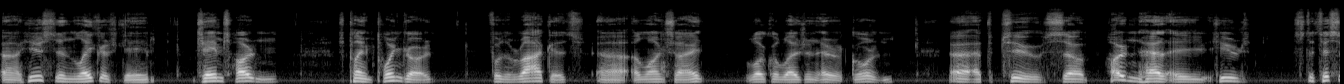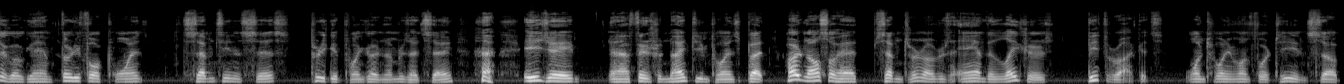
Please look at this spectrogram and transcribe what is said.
uh, Houston Lakers game. James Harden is playing point guard for the Rockets uh, alongside local legend Eric Gordon uh, at the two. So Harden had a huge statistical game 34 points, 17 assists. Pretty good point guard numbers, I'd say. EJ uh, finished with 19 points, but Harden also had seven turnovers, and the Lakers beat the Rockets 121-14. So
